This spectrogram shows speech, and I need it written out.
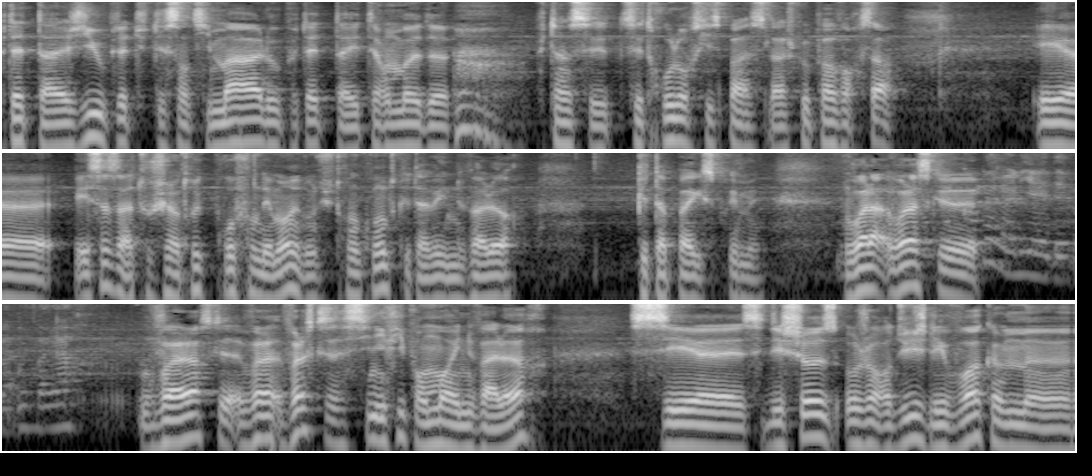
peut-être t'as agi ou peut-être tu t'es senti mal ou peut-être t'as été en mode Oh, putain c'est c'est trop lourd ce qui se passe là je peux pas voir ça et, euh, et ça ça a touché un truc profondément et donc tu te rends compte que t'avais une valeur que t'as pas exprimée voilà voilà ce que voilà ce que voilà, voilà ce que ça signifie pour moi une valeur c'est euh, des choses aujourd'hui je les vois comme euh,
